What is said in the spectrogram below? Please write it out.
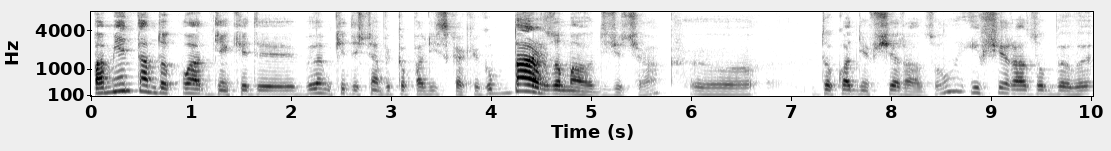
Pamiętam dokładnie, kiedy byłem kiedyś na wykopaliskach jako bardzo mały dzieciak, e, dokładnie w Sieradzu i w Sieradzu były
